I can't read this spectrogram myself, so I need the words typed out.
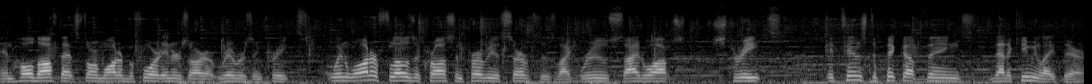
and hold off that stormwater before it enters our rivers and creeks. When water flows across impervious surfaces like roofs, sidewalks, streets, it tends to pick up things that accumulate there.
